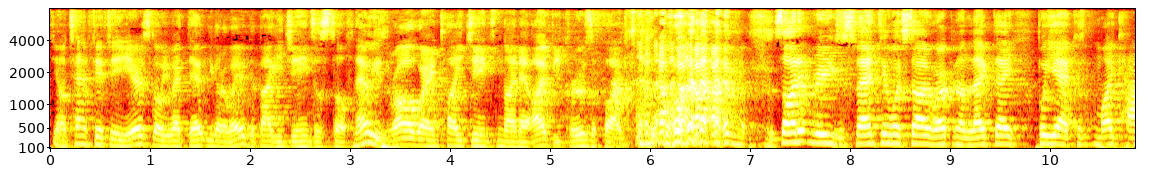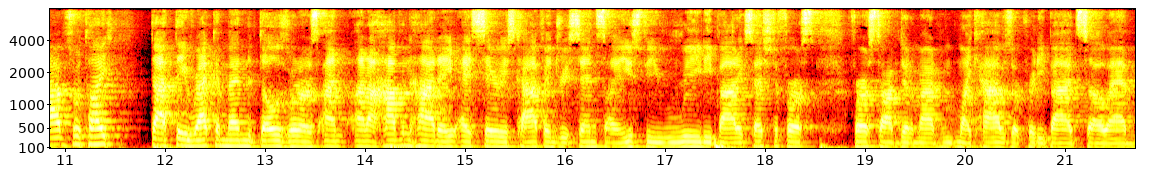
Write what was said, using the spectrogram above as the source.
you know, 10, 15 years ago, you went out, you got away with the baggy jeans and stuff. Now you're all wearing tight jeans and night out. I'd be crucified. but, um, so I didn't really spend too much time working on leg day. But yeah, because my calves were tight. That they recommended those runners, and, and I haven't had a, a serious calf injury since. I used to be really bad, especially the first first time doing a marathon. My calves were pretty bad. So um,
